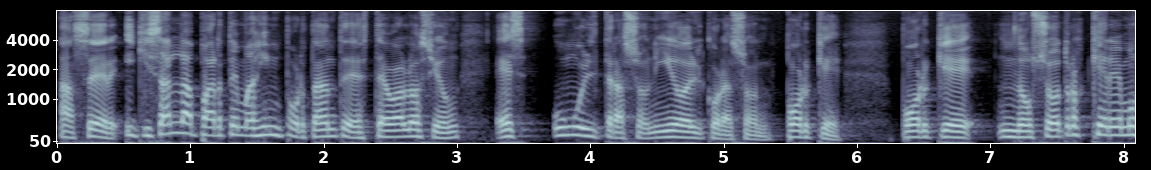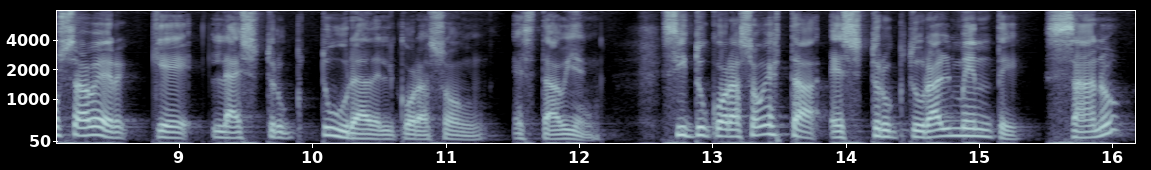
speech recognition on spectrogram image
hacer, y quizás la parte más importante de esta evaluación, es un ultrasonido del corazón. ¿Por qué? Porque nosotros queremos saber que la estructura del corazón está bien. Si tu corazón está estructuralmente sano,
